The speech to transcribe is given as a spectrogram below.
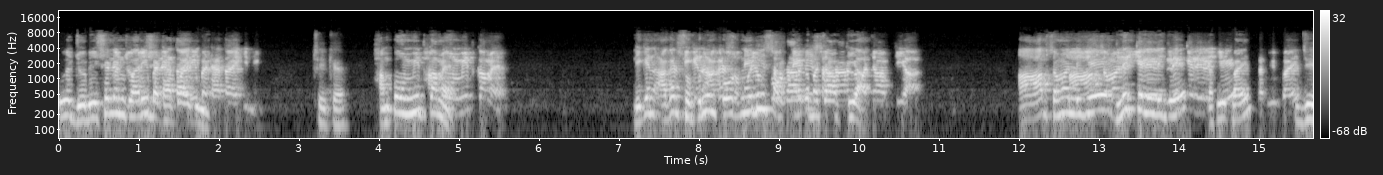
कोई जुडिशियल इंक्वायरी बैठाता है कि नहीं? बैठाता है कि नहीं? ठीक है। हमको उम्मीद कम है। उम्मीद कम है। लेकिन अगर सुप्रीम कोर्ट ने भी सरकार का बचाव किया। आप समझ लीजिए लिख के ले लीजिए भाई। जी।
